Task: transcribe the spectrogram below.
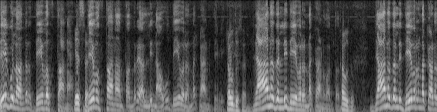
ದೇಗುಲ ಅಂದ್ರೆ ದೇವಸ್ಥಾನ. Yes, sir. ದೇವಸ್ಥಾನ ಅಂತಂದ್ರೆ ಅಲ್ಲಿ ನಾವು ದೇವರನ್ನ ಕಾಣ್ತೀವಿ. ಹೌದು ಸರ್. ಜ್ಞಾನದಲ್ಲಿ ದೇವರನ್ನ ಕಾಣುವಂಥದ್ದು. ಹೌದು. ಜ್ಞಾನದಲ್ಲಿ ದೇವರನ್ನ ಕಾಣೋ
